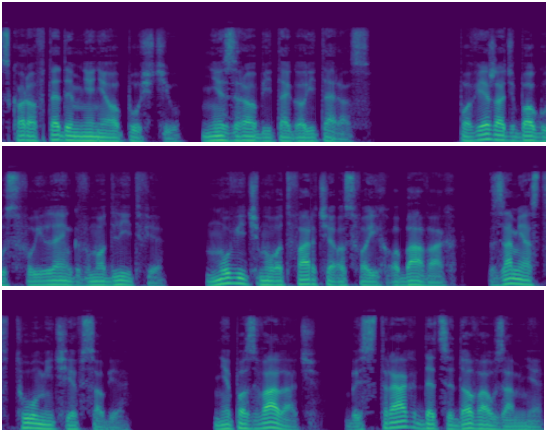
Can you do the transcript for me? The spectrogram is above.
Skoro wtedy mnie nie opuścił, nie zrobi tego i teraz. Powierzać Bogu swój lęk w modlitwie, mówić Mu otwarcie o swoich obawach, zamiast tłumić je w sobie. Nie pozwalać, by strach decydował za mnie,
